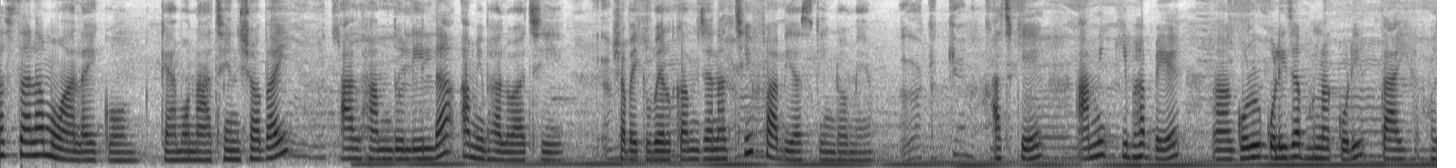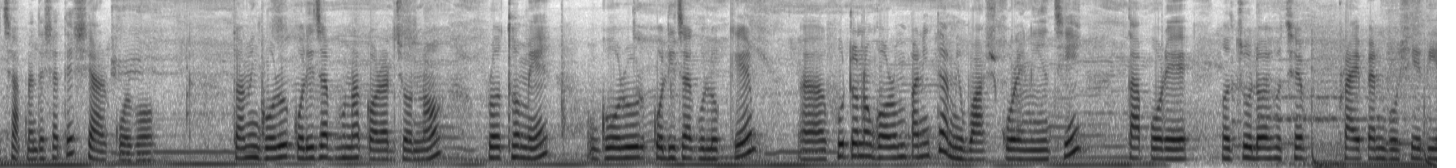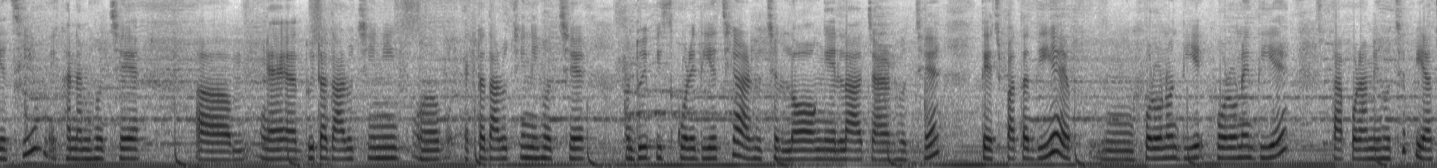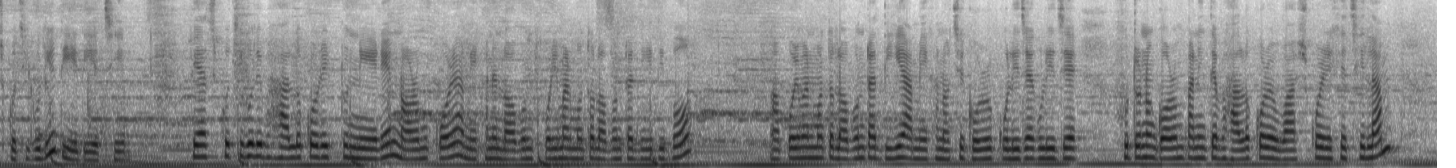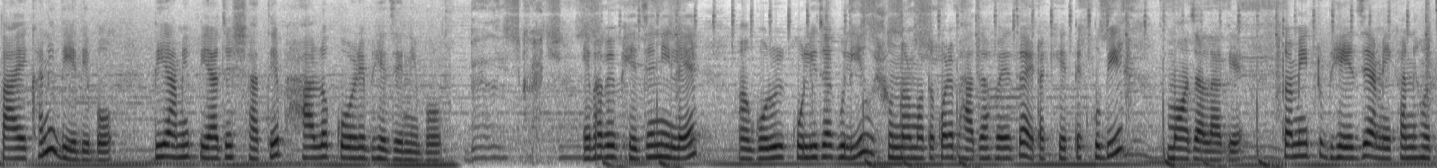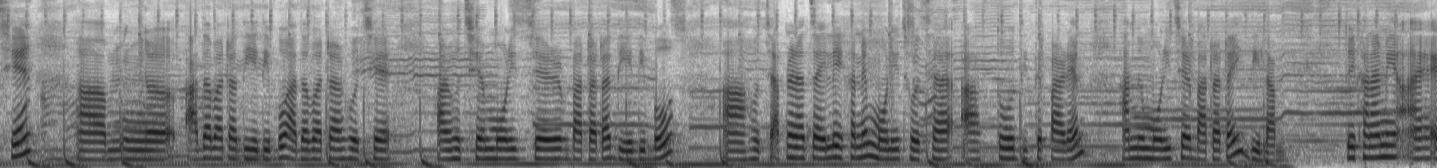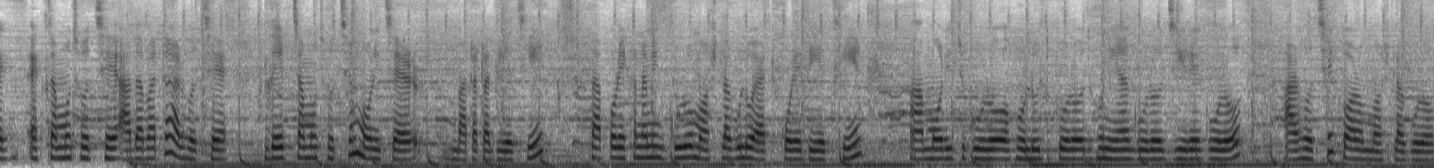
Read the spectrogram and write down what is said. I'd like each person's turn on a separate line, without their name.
আসসালামু আলাইকুম। কেমন আছেন সবাই? আলহামদুলিল্লাহ, আমি ভালো আছি। সবাইকে ওয়েলকাম জানাচ্ছি ফাবিয়াস কিংডমে আজকে আমি কীভাবে গরুর কলিজা ভুনা করি, তাই হচ্ছে আপনাদের সাথে শেয়ার করব। তো আমি গরুর কলিজা ভুনা করার জন্য প্রথমে গরুর কলিজাগুলোকে ফুটানো গরম পানিতে আমি ওয়াশ করে নিয়েছি। তারপরে চুলোয় হচ্ছে ফ্রাই প্যান বসিয়ে দিয়েছি। এখানে আমি হচ্ছে দুইটা দারুচিনি একটা দারুচিনি হচ্ছে দুই পিস করে দিয়েছি আর হচ্ছে লং, এলাচ আর হচ্ছে তেজপাতা দিয়ে ফোড়নও দিয়ে, ফোড়নে দিয়ে তারপর আমি হচ্ছে পেঁয়াজ কুচিগুলি দিয়ে দিয়েছি। পেঁয়াজ কুচিগুলি ভালো করে একটু নেড়ে, নরম করে আমি এখানে লবণ, পরিমাণ মতো লবণটা দিয়ে দিব। পরিমাণ মতো লবণটা দিয়ে আমি এখানে হচ্ছে গরুর কলিজাগুলি যে ফুটনো গরম পানিতে ভালো করে ওয়াশ করে রেখেছিলাম তা এখানে দিয়ে দেব। দিয়ে আমি পেঁয়াজের সাথে ভালো করে ভেজে নিব। এভাবে ভেজে নিলে গরুর কলিজাগুলি সুন্দর মতো করে ভাজা হয়ে যায়। এটা খেতে খুবই মজা লাগে। তো আমি একটু ভেজে আমি এখানে হচ্ছে আদা বাটা দিয়ে দিব। আদা বাটা আর হচ্ছে আর হচ্ছে মরিচের বাটাটা দিয়ে দিব। হচ্ছে আপনারা চাইলে এখানে মরিচ হচ্ছে আস্ত দিতে পারেন। আমি মরিচের বাটাটাই দিলাম। তো এখানে আমি এক চামচ হচ্ছে আদা বাটা আর হচ্ছে দেড় চামচ হচ্ছে মরিচের বাটাটা দিয়েছি। তারপর এখানে আমি গুঁড়ো মশলাগুলো অ্যাড করে দিয়েছি। মরিচ গুঁড়ো, হলুদ গুঁড়ো, ধনিয়া গুঁড়ো, জিরে গুঁড়ো আর হচ্ছে গরম মশলা গুঁড়ো।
